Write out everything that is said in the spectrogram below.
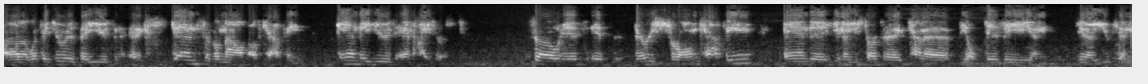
Uh, what they do is they use an, an extensive amount of caffeine, and they use anhydrous. So it's, it's very strong caffeine, and, uh, you know, you start to kind of feel dizzy and, you know, you can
